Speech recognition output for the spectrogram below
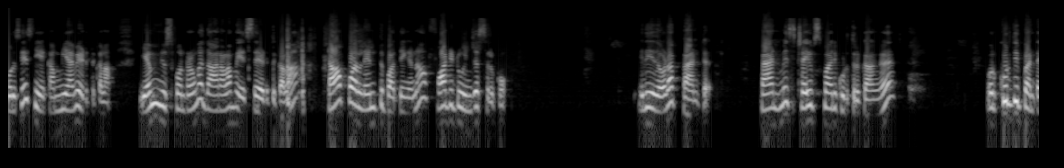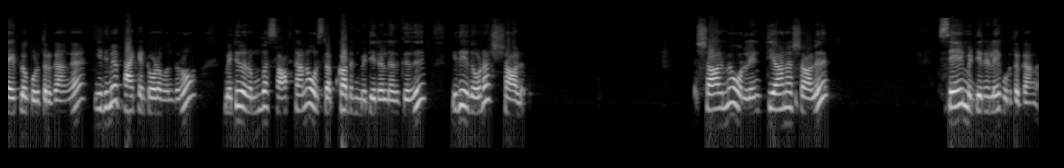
ஒரு சைஸ் நீங்கள் கம்மியாகவே எடுத்துக்கலாம். எம் யூஸ் பண்ணுறவங்க தாராளமாக எஸ்ஸே எடுத்துக்கலாம். டாப் லென்த் பார்த்தீங்கன்னா ஃபார்ட்டி டூ இன்ச்சஸ் இருக்கும். இது இதோட பேண்ட் பேண்ட்மே ஸ்ட்ரைப்ஸ் மாதிரி கொடுத்துருக்காங்க. ஒரு குர்த்தி பேண்ட் டைப்பில் கொடுத்துருக்காங்க. இதுவுமே பேக்கெட்டோட வந்துடும் மெட்டீரியல் ரொம்ப சாஃப்டான ஒரு ஸ்லப் காட்டன் மெட்டீரியல் இருக்குது. இது இதோட ஷாலு ஷாலுமே ஒரு லென்த்தியான ஷாலு சேம் மெட்டீரியலே கொடுத்துருக்காங்க.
